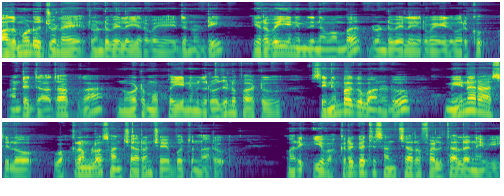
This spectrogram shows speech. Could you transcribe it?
పదమూడు జూలై రెండు వేల ఇరవై ఐదు నుండి ఇరవై ఎనిమిది నవంబర్ రెండు వేల ఇరవై ఐదు వరకు అంటే దాదాపుగా నూట ముప్పై ఎనిమిది రోజుల పాటు శని భగవానుడు మీనరాశిలో వక్రంలో సంచారం చేయబోతున్నారు. మరి ఈ వక్రగతి సంచార ఫలితాలు అనేవి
